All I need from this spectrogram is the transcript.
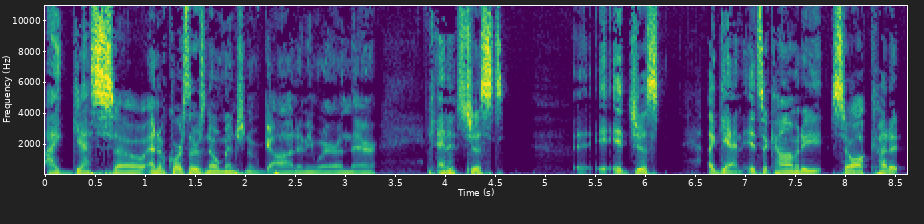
I guess so. And of course, there's no mention of God anywhere in there. And it's just, it, it just, again, it's a comedy, so I'll cut it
